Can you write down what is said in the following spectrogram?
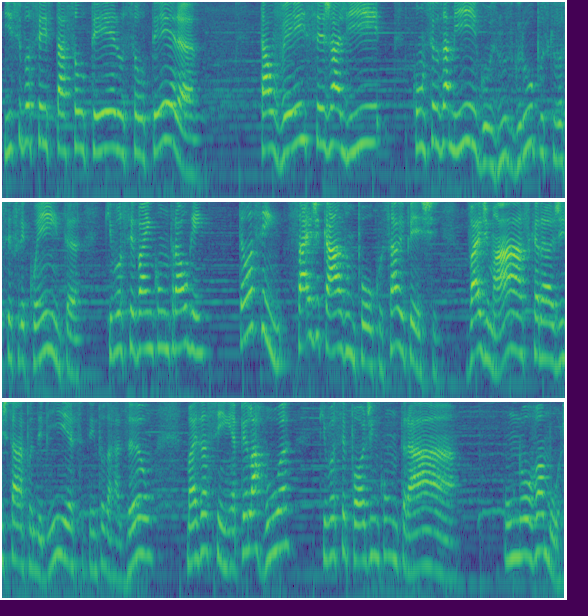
E se você está solteiro, solteira, talvez seja ali com seus amigos, nos grupos que você frequenta, que você vai encontrar alguém. Então, assim, sai de casa um pouco, sabe, peixe? Vai de máscara, a gente tá na pandemia, você tem toda a razão, mas assim, é pela rua que você pode encontrar um novo amor.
